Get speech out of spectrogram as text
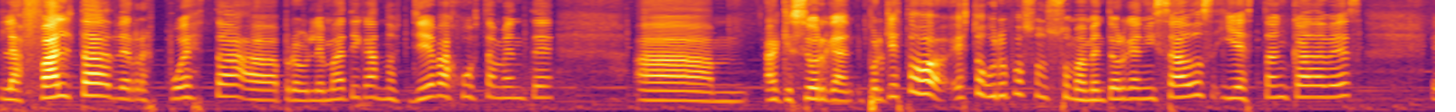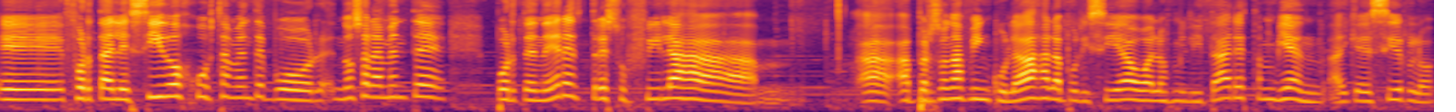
la falta de respuesta a problemáticas nos lleva justamente a, que se organicen. Porque estos, estos grupos son sumamente organizados y están cada vez eh, fortalecidos justamente por, no solamente por tener entre sus filas a, personas vinculadas a la policía o a los militares también, hay que decirlo.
